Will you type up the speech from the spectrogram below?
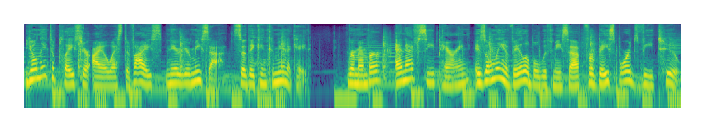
You'll need to place your iOS device near your Mysa so they can communicate. Remember, NFC pairing is only available with Mysa for baseboards V2.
